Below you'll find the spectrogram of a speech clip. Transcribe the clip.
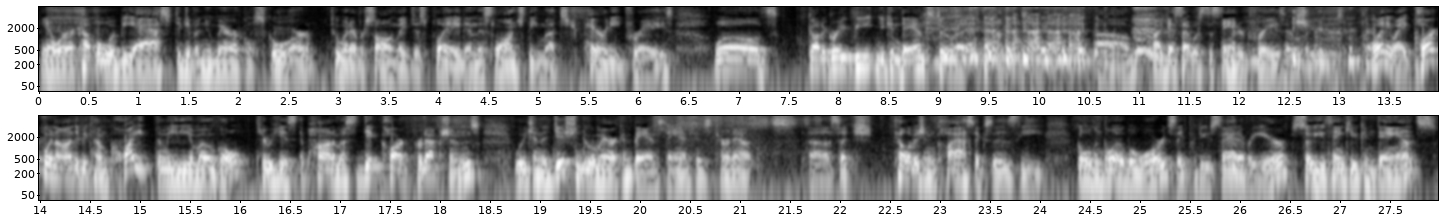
you know, where a couple would be asked to give a numerical score to whatever song they just played. And this launched the much parodied phrase, well, it's got a great beat and you can dance to it. um, I guess that was the standard phrase everybody used. Well, anyway, Clark went on to become quite the media mogul through his eponymous Dick Clark Productions, which, in addition to American Bandstand, has turned out uh, such television classics as the Golden Globe Awards. They produce that every year. So You Think You Can Dance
